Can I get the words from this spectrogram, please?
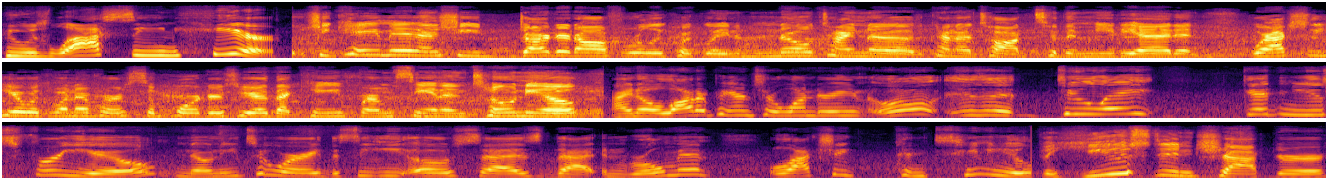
who was last seen here. She came in and she darted off really quickly, no time to kind of talk to the media, and we're actually here with one of her supporters here that came from San Antonio. I know a lot of parents are wondering, oh, is it too late? Good news for you. No need to worry. The CEO says that enrollment will actually continue. The Houston chapter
